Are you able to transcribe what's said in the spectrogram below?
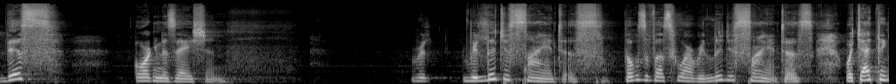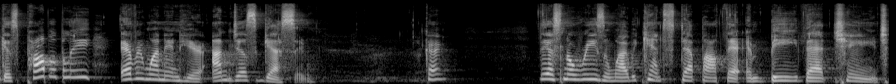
This organization, re- religious scientists, those of us who are religious scientists, which I think is probably everyone in here, I'm just guessing. Okay? There's no reason why we can't step out there and be that change,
